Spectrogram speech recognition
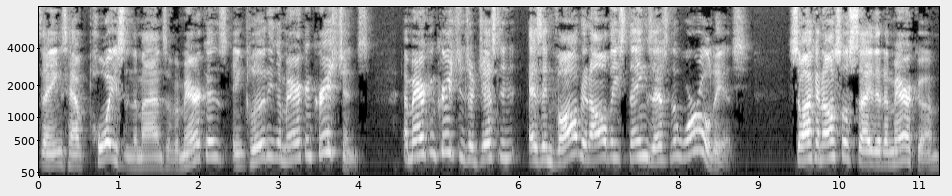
things have poisoned the minds of Americans, including American Christians. American Christians are just in, as involved in all these things as the world is. So I can also say that America,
